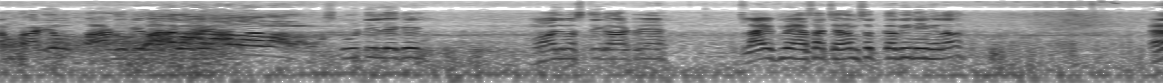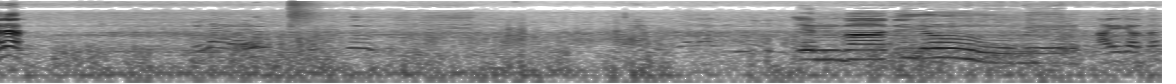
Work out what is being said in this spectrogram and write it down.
हम पहाड़ियों पहाड़ों के वादियों में स्कूटी लेके मौज मस्ती काट रहे हैं। लाइफ में ऐसा चरम सुख कभी नहीं मिला। है ना? इन वादियों में। आगे क्या होता है?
